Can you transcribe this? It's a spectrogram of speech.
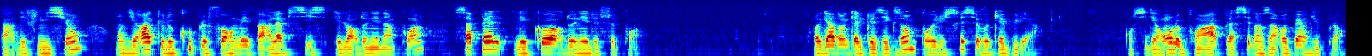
Par définition, on dira que le couple formé par l'abscisse et l'ordonnée d'un point s'appelle les coordonnées de ce point. Regardons quelques exemples pour illustrer ce vocabulaire. Considérons le point A placé dans un repère du plan.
